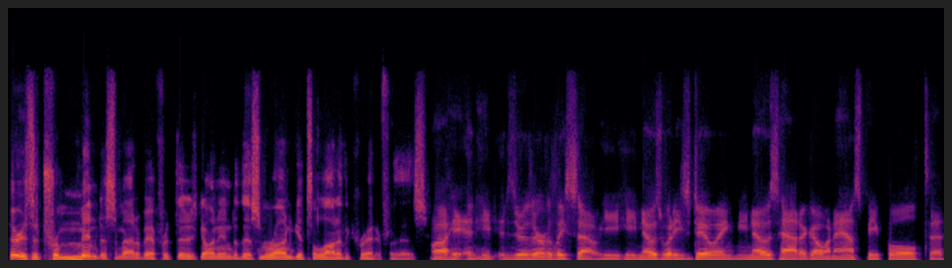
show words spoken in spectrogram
there is a tremendous amount of effort that has gone into this, and Ron gets a lot of the credit for this. Well, he, and he deservedly so. He he knows what he's doing. He knows how to go and ask people to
